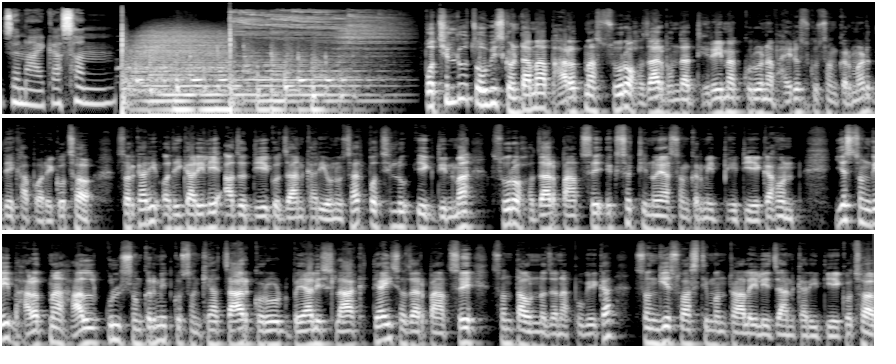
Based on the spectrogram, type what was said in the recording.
जनाएका छन्। पछिल्लो चौबिस घण्टामा भारतमा सोह्र हजारभन्दा धेरैमा कोरोना भाइरसको सङ्क्रमण देखा परेको छ। सरकारी अधिकारीले आज दिएको जानकारी अनुसार पछिल्लो एक दिनमा सोह्र हजार पाँच सय एकसठी नयाँ सङ्क्रमित भेटिएका हुन्। यससँगै भारतमा हाल कुल सङ्क्रमितको सङ्ख्या चार करोड बयालिस लाख तेइस हजार पाँच सय सन्ताउन्नजना पुगेका सङ्घीय स्वास्थ्य मन्त्रालयले जानकारी दिएको छ।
